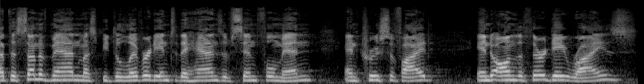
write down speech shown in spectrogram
that the Son of Man must be delivered into the hands of sinful men and crucified, and on the third day rise?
